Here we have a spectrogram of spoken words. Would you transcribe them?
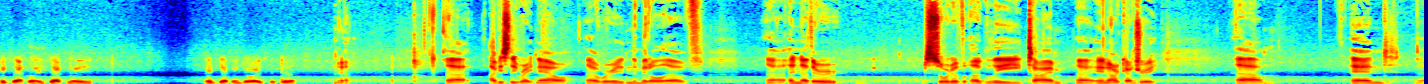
it's definitely, it's definitely, it's definitely joyous for sure. Yeah. Uh, obviously, right now uh, we're in the middle of uh, another sort of ugly time uh, in our country, um, and uh,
